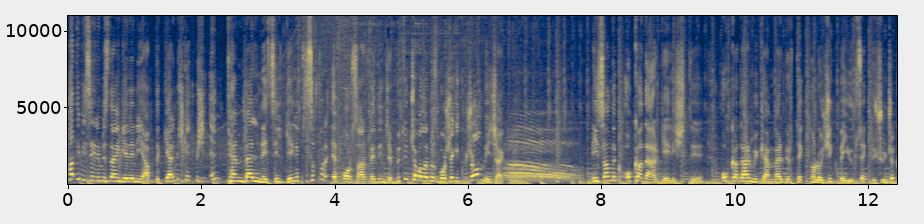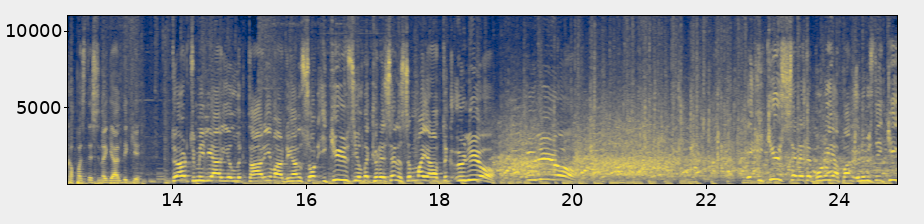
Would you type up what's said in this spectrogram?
hadi biz elimizden geleni yaptık. Gelmiş geçmiş en tembel nesil gelip sıfır efor sarf edince bütün çabalarımız boşa gitmiş olmayacak mı? İnsanlık o kadar gelişti, o kadar mükemmel bir teknolojik ve yüksek düşünce kapasitesine geldi ki 4 milyar yıllık tarihi var dünyanın son 200 yılda küresel ısınma yarattık. Ölüyor. Ölüyor. E 200 senede bunu yapan önümüzde 200,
